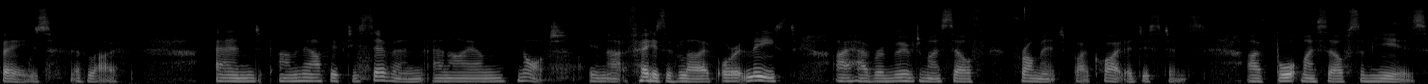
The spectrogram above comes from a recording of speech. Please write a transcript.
phase of life. And I'm now 57 and I am not in that phase of life, or at least I have removed myself from it by quite a distance. I've bought myself some years.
